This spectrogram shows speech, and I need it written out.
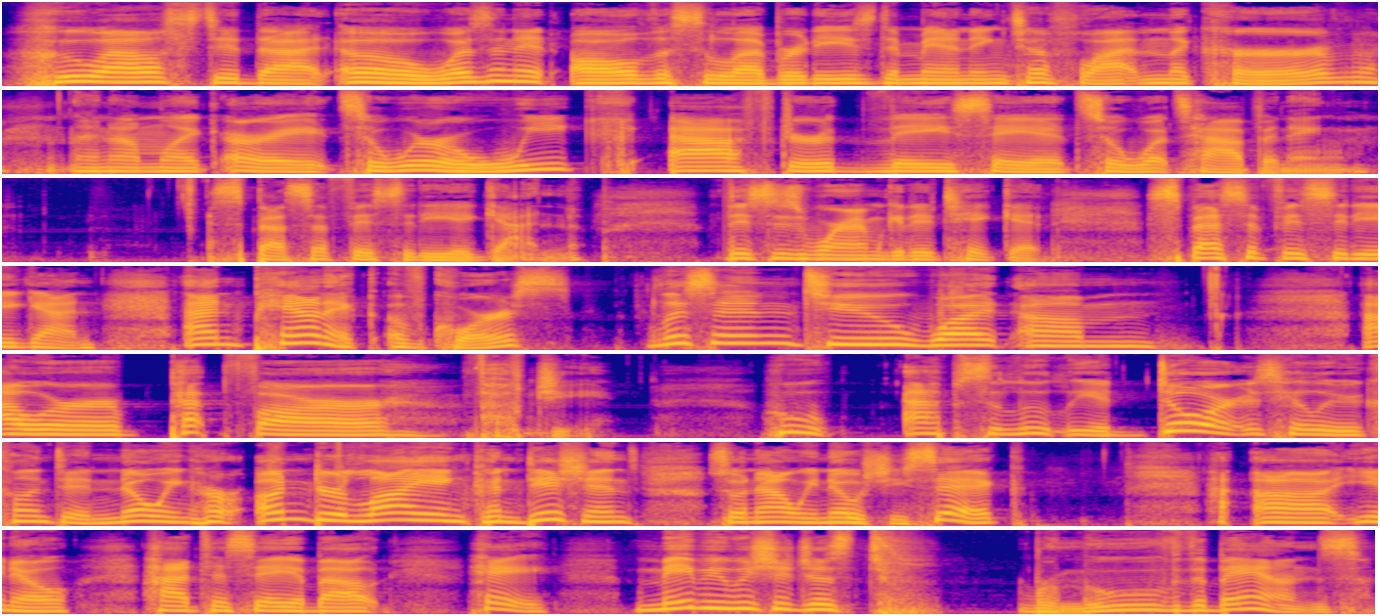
who else did that? Oh, wasn't it all the celebrities demanding to flatten the curve? And I'm like, all right, so we're a week after they say it. So what's happening? Specificity again. This is where I'm going to take it. Specificity again. And panic, of course. Listen to what um, our PEPFAR Fauci, who absolutely adores Hillary Clinton, knowing her underlying conditions. So now we know she's sick. Uh, you know, had to say about, hey, maybe we should just remove the bans.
